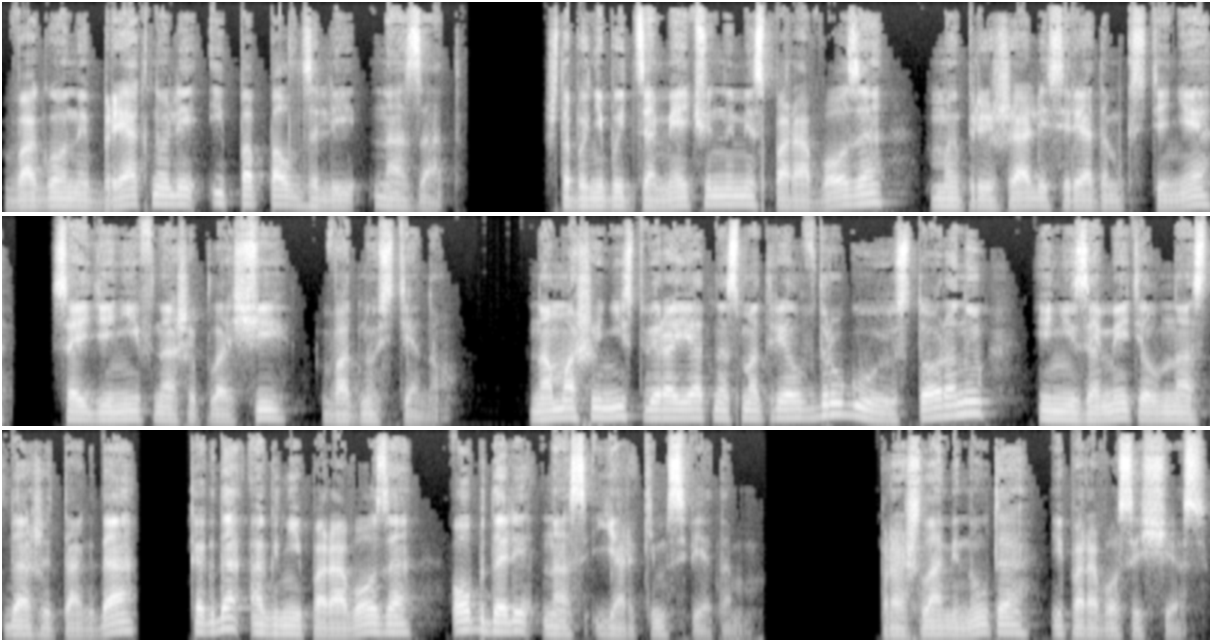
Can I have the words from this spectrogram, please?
Вагоны брякнули и поползли назад. Чтобы не быть замеченными с паровоза, мы прижались рядом к стене, соединив наши плащи в одну стену. Но машинист, вероятно, смотрел в другую сторону и не заметил нас даже тогда, когда огни паровоза обдали нас ярким светом. Прошла минута, и паровоз исчез.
